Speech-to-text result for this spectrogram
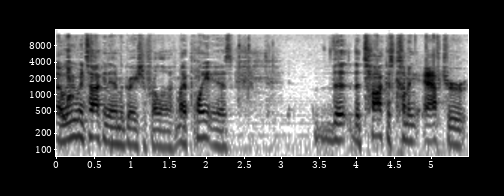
Uh, We've been talking to immigration for a long time. My point is the the talk is coming after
